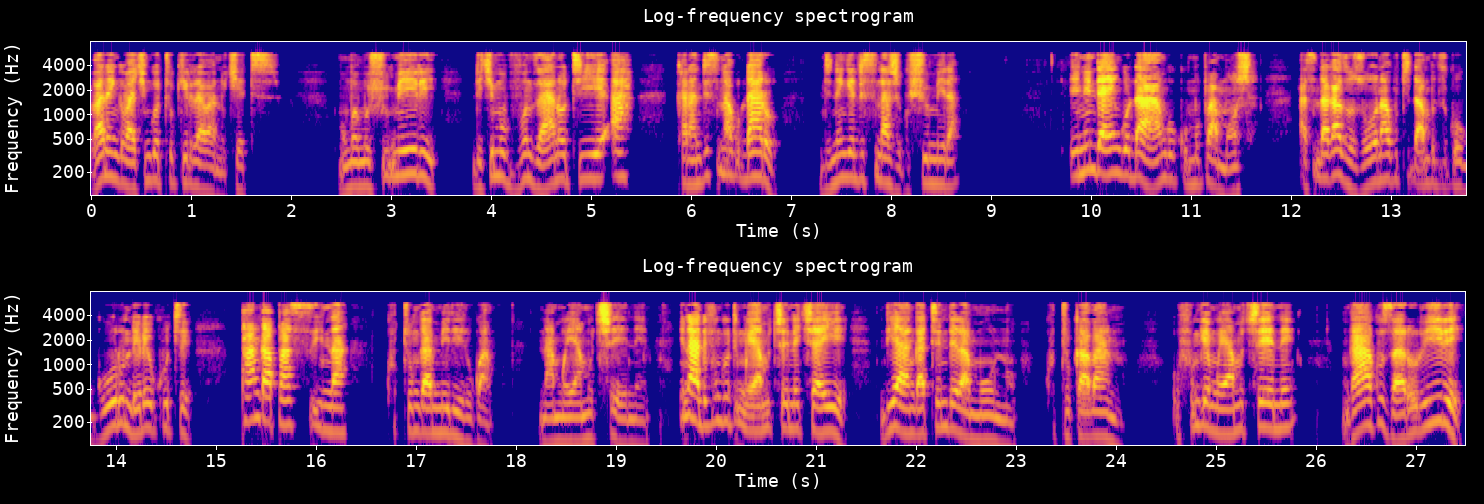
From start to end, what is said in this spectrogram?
vanenge vachingotukirira vanhu chete. Mumwe mushumiri ndichimubvunza anoti iye ah kana ndisina kudaro ndinenge ndisina zvekushumira. Ini ndaingoda hangu kumupa mhosva asi ndakazozviona kuti dambudziko guru nderekuti panga pasina kutungamirirwa namweya mutsvene. Ino handifungi kuti mweya mutsvene chaiye ndiye angatendera munhu kutuka vanhu. Ufunge mweya mutsvene ngaakuzarurire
